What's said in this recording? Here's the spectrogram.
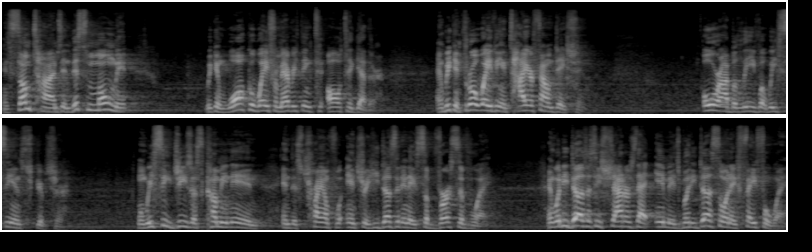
And sometimes in this moment, we can walk away from everything to, altogether and we can throw away the entire foundation. Or I believe what we see in Scripture when we see Jesus coming in in this triumphal entry, he does it in a subversive way. And what he does is he shatters that image, but he does so in a faithful way.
